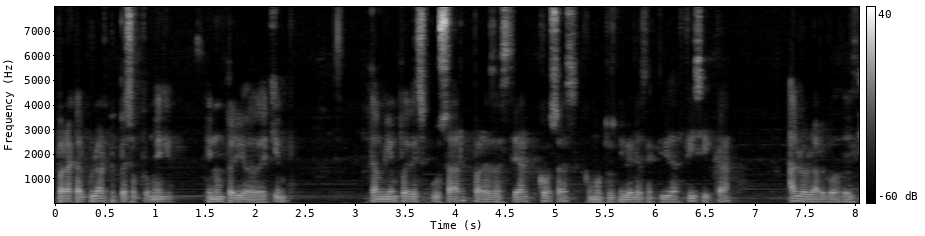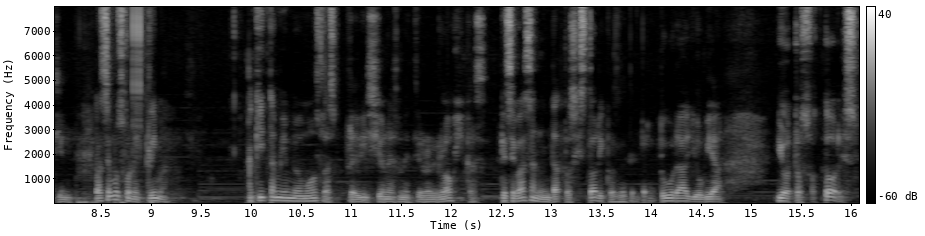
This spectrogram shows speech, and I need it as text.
para calcular tu peso promedio en un periodo de tiempo. También puedes usar para rastrear cosas como tus niveles de actividad física a lo largo del tiempo. Pasemos con el clima. Aquí también vemos las previsiones meteorológicas, que se basan en datos históricos de temperatura, lluvia y otros factores.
